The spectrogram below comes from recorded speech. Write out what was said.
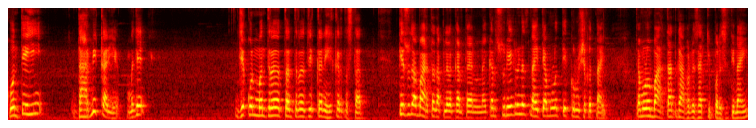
कोणतेही धार्मिक कार्य म्हणजे जे कोण मंत्र तंत्र जे कण हे करत असतात ते सुद्धा भारतात आपल्याला करता येणार नाही. कारण सूर्यग्रहणच नाही त्यामुळं ते करू शकत नाहीत. त्यामुळं भारतात घाबरण्यासारखी परिस्थिती नाही.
